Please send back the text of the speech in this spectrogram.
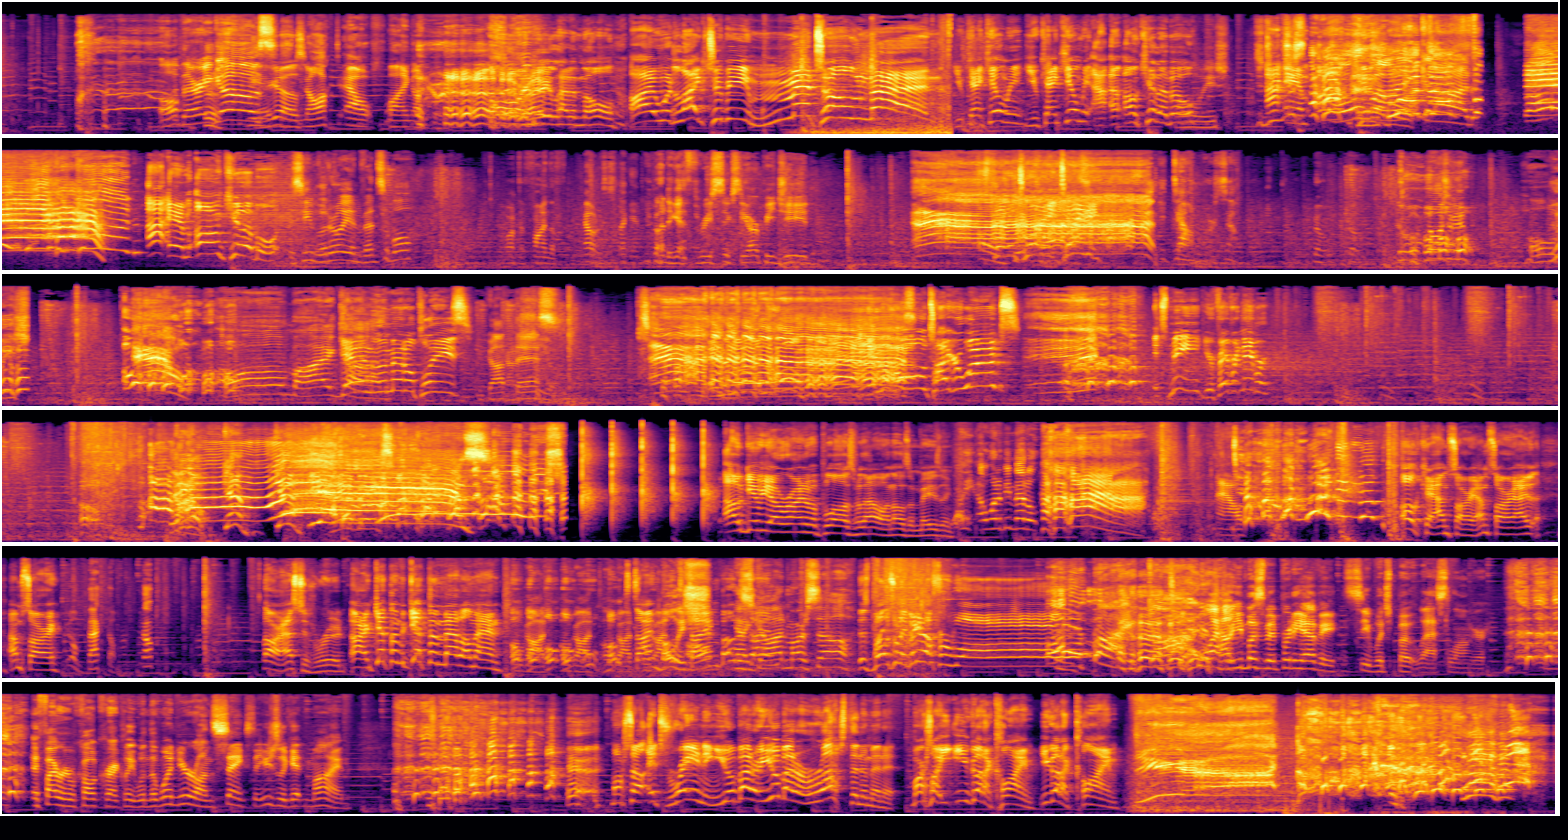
Oh, there he goes. There he goes. knocked out, flying upward. Oh, I nearly landed in the hole. I would like to be Metal Man. You can't kill me. You can't kill me. I am unkillable. Holy shit. Did you I just- am Oh unkillable. my god. I am unkillable. Is he literally invincible? I'm about to find the f out in a second. You're about to get 360 RPG'd. Ah! 720 Get down, Marcel. No, no, no. Dodging it. Holy shit. Oh! Oh my god. Get into the middle, please. You got this. Ah! In the middle of the hole, Tiger Woods. it's me, your favorite neighbor. Oh! There you go. Ah! Get him. Get him. Yes! yes! I'll give you a round of applause for that one. That was amazing. Wait, I want to be metal. Ha ha ha! Ow. Okay, I'm sorry. I'm sorry. I I'm sorry. Yo, back the fuck up. All right, that's just rude. All right, get them, get the metal, man. Oh, oh God, oh, oh, oh, God, oh, boat God, time, oh, God. Holy time, shit. boat My time. God, Marcel. This boat's really big enough for whoa. Oh my God. wow, you must have been pretty heavy. Let's see which boat lasts longer. if I recall correctly, when the one you're on sinks, they usually get in mine. Marcel, it's raining. You better, you better rust in a minute. Marcel, you, you gotta climb. You gotta climb. Yeah!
